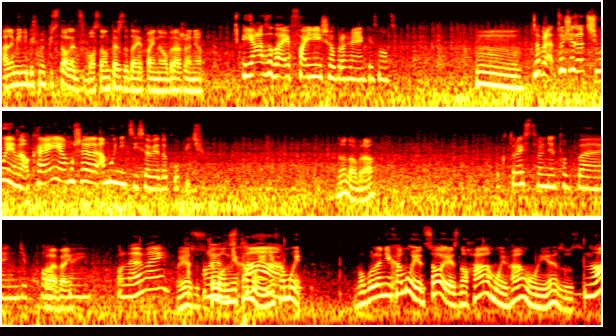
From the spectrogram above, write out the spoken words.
ale mielibyśmy pistolet z bossa, on też zadaje fajne obrażenia. Ja zadaję fajniejsze obrażenia, jak jest noc. Hmm, Dobra, tu się zatrzymujemy, ok? Ja muszę amunicji sobie dokupić. no dobra. Po której stronie to będzie? Po, Po lewej. tej- Po lewej? O Jezus, O czemu on Jezus, nie hamuje, nie tam. hamuje? W ogóle nie hamuje, co jest? No hamuj, hamuj, Jezus. No,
